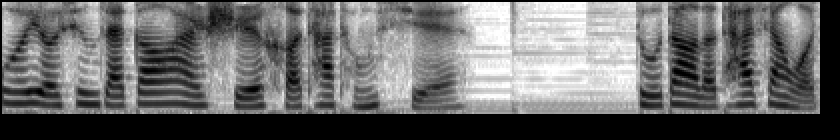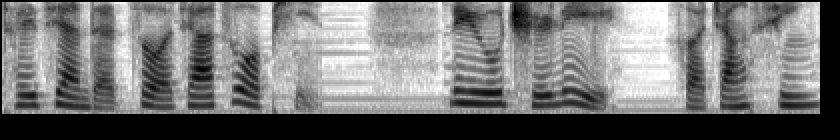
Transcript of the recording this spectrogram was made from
我有幸在高二时和他同学，读到了他向我推荐的作家作品，例如池莉和张欣，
